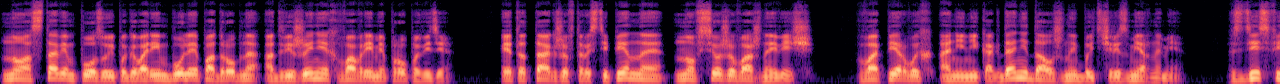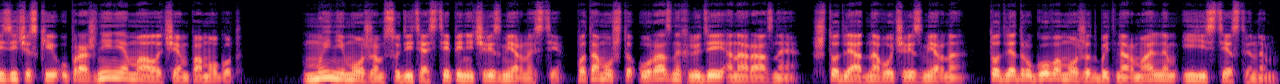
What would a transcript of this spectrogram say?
Но оставим позу и поговорим более подробно о движениях во время проповеди. Это также второстепенная, но все же важная вещь. Во-первых, они никогда не должны быть чрезмерными. Здесь физические упражнения мало чем помогут. Мы не можем судить о степени чрезмерности, потому что у разных людей она разная, что для одного чрезмерно, то для другого может быть нормальным и естественным.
